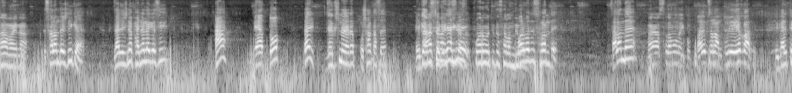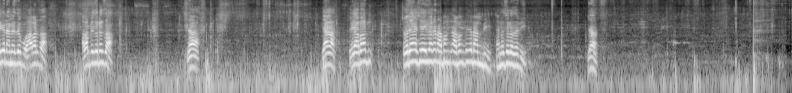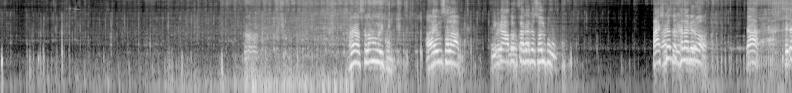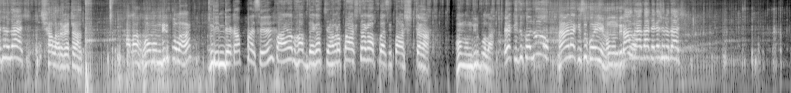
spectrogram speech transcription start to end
না ভাই না। সালাম দিস কে? জানিস না ফাইনালে গেছি। হ্যাঁ? এত এই দেখিস না একটা পোশাক আছে। আচ্ছা পরবর্তীতে সালাম দিব। পরবর্তী সালাম দে। সালাম দে। ভাই আসসালামু আলাইকুম। ওয়ালাইকুম সালাম তুই এ কর। তুই গাড়ি থেকে নামে যাব আবার যা। আবার পেছনে যা। যা। যা তুই আবার চলে আসে এই জায়গায় আবার আবার থেকে নামবি কেন চলে যাবি? যা। ভাই আসসালামু আলাইকুম। ওয়ালাইকুম সালাম। এগুলো আদব কাটাতে চলবো। পাঁচটা তো খেলা বেরো। যা আছে যাস? শালার বেটা। শালা হ মন্দির পোলা। তিনটে কাপ পাইছে। পায়ে ভাব দেখাচ্ছে আমরা পাঁচটা কাপ পাইছি পাঁচটা। হ মন্দির পোলা। এ কিছু কইলু? না না কিছু কইনি হ মন্দির যা দেখে শুনে যাস।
